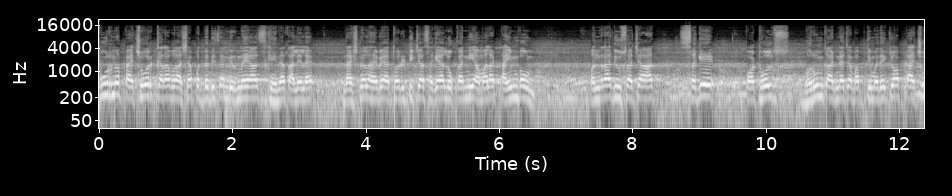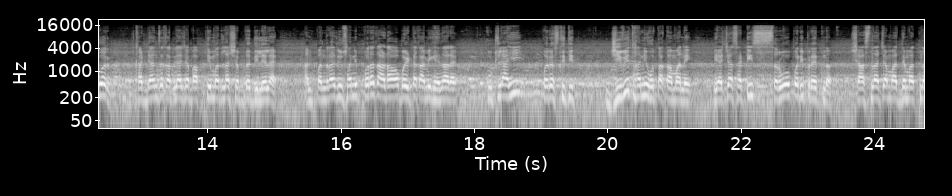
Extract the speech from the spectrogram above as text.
पूर्ण पॅचवर्क करावं अशा पद्धतीचा निर्णय आज घेण्यात आलेला आहे. नॅशनल हायवे अथॉरिटीच्या सगळ्या लोकांनी आम्हाला टाईम बाउंड पंधरा दिवसाच्या आत सगळे पॉटहोल्स भरून काढण्याच्या बाबतीमध्ये किंवा पॅचवर्क खड्ड्यांचं करण्याच्या बाबतीमधला शब्द दिलेला आहे. आणि पंधरा दिवसांनी परत आढावा बैठक आम्ही घेणार आहे. कुठल्याही परिस्थितीत जीवितहानी होता कामा नये याच्यासाठी सर्वोपरी प्रयत्न शासनाच्या माध्यमातून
